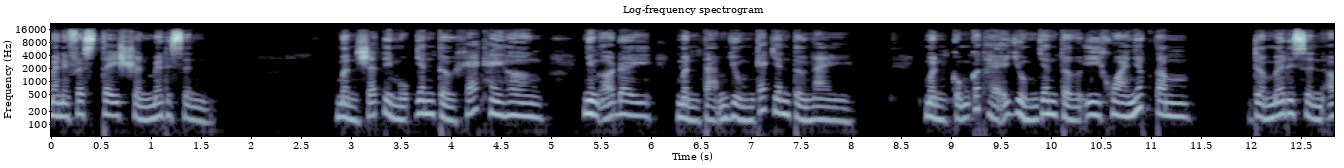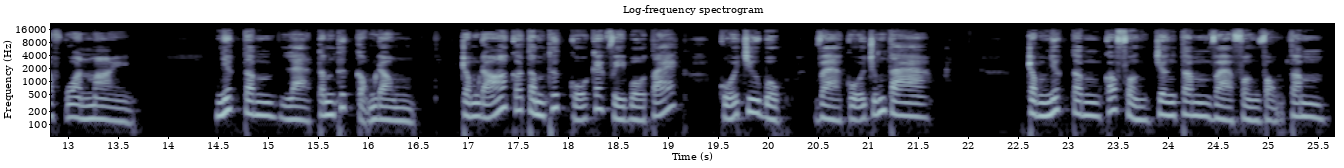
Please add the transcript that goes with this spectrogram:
manifestation medicine. Mình sẽ tìm một danh từ khác hay hơn, nhưng ở đây mình tạm dùng các danh từ này. Mình cũng có thể dùng danh từ y khoa nhất tâm, the medicine of one mind. Nhất tâm là tâm thức cộng đồng, trong đó có tâm thức của các vị bồ tát của chư bụt và của chúng ta. Trong nhất tâm có phần chân tâm và phần vọng tâm.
